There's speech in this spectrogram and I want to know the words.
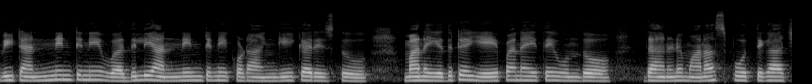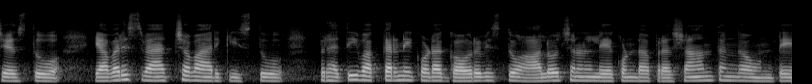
వీటన్నింటినీ వదిలి అన్నింటినీ కూడా అంగీకరిస్తూ మన ఎదుట ఏ పని అయితే ఉందో దానిని మనస్ఫూర్తిగా చేస్తూ ఎవరి స్వేచ్ఛ వారికి ఇస్తూ ప్రతి ఒక్కరిని కూడా గౌరవిస్తూ ఆలోచనలు లేకుండా ప్రశాంతంగా ఉంటే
